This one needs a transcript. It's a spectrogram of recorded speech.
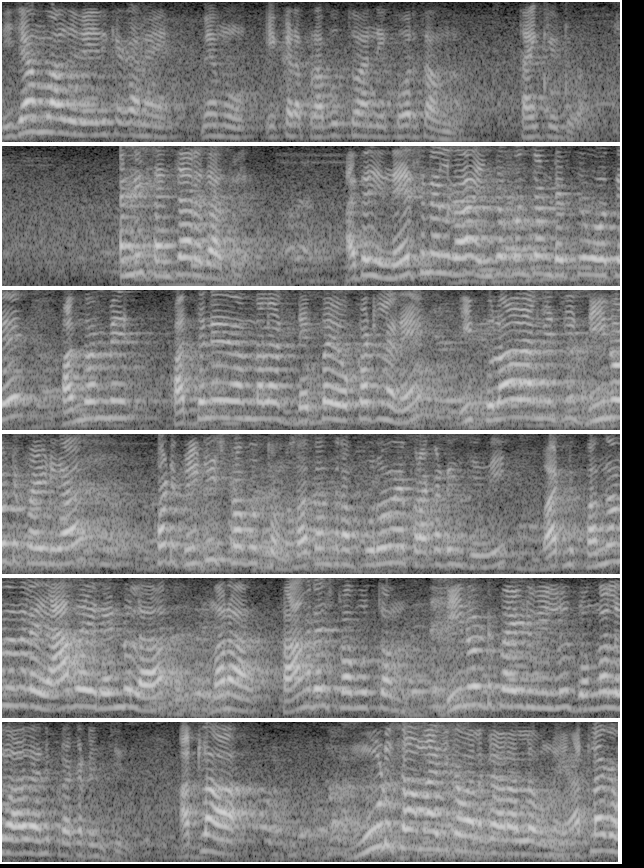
నిజామాబాద్ వేదికగానే మేము ఇక్కడ ప్రభుత్వాన్ని కోరుతా ఉన్నాం. థ్యాంక్ యూ టు అన్ని సంచారజాతులే అయితే ఈ నేషనల్గా ఇంకా కొంచెం డెప్త్ పోతే పంతొమ్మిది పద్దెనిమిది వందల డెబ్బై ఒకటిలోనే ఈ కులాలన్నింటినీ డీనోటిఫైడ్గా ఇప్పటి బ్రిటిష్ ప్రభుత్వం స్వతంత్రం పూర్వమే ప్రకటించింది. వాటిని పంతొమ్మిది వందల యాభై రెండులో మన కాంగ్రెస్ ప్రభుత్వం డీనోటిఫైడ్ వీళ్ళు దొంగలు కాదని ప్రకటించింది. అట్లా మూడు సామాజిక వర్గాలలో ఉన్నాయి. అట్లాగే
